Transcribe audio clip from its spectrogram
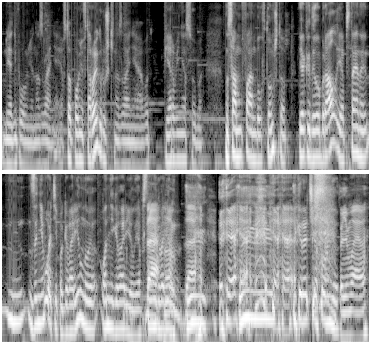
Я не помню название. Я помню второй игрушки название, а вот первый не особо. Но сам фан был в том, что я когда его брал, я постоянно за него типа говорил, но он не говорил. Я постоянно Да, говорил. ну, да. И, короче, я помню, Понимаю.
